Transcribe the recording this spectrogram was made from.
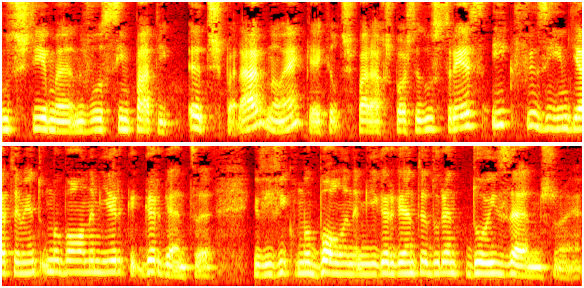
o sistema nervoso simpático a disparar, não é? Que é aquele que dispara a resposta do stress e que fazia imediatamente uma bola na minha garganta. Eu vivi com uma bola na minha garganta durante dois anos, não é?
